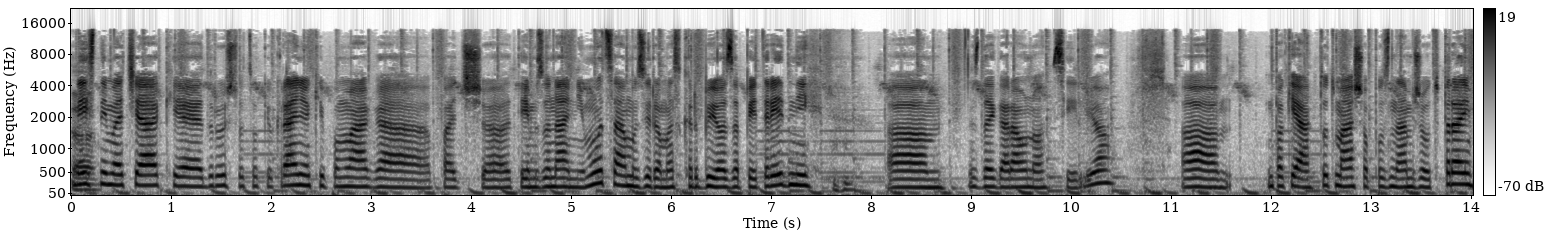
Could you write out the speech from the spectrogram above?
Mestni mačak je društvo tukaj v Kranju, ki pomaga pač eh, tem zunanjim mucam oziroma skrbijo za pet rednih. Um, zdaj ga ravno selijo. Um, ampak ja, tudi Mašo poznam že odprej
